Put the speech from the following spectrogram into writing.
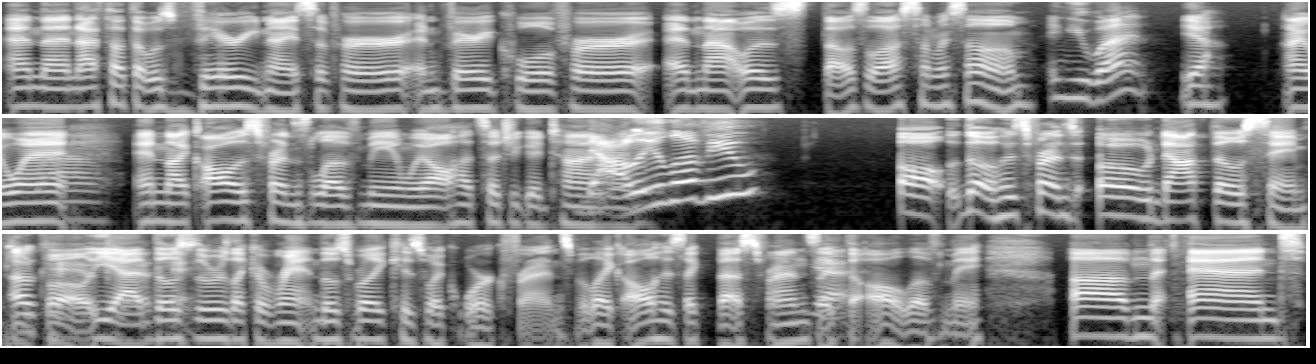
and then i thought that was very nice of her and very cool of her and that was that was the last time i saw him and you went. yeah i went Wow. and like all his friends loved me and we all had such a good time they love you? Oh no, his friends. Oh, not those same people. Okay, okay, yeah, those okay. were like a rant. Those were like his like work friends, but like all his like best friends, like Yeah. they all love me. Um, and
